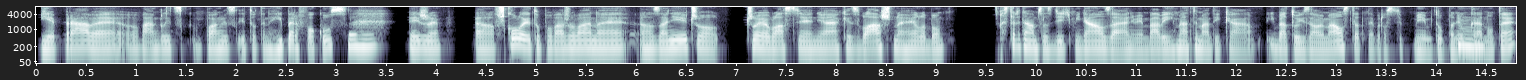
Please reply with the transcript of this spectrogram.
je práve e, v anglicku, po anglicky je to ten hyperfokus, uh-huh. hej, že e, v škole je to považované e, za niečo, čo je vlastne nejaké zvláštne, hej, lebo stretám sa s deťmi naozaj, ja neviem, baví ich matematika, iba to ich zaujíma, ostatné proste je im to úplne mm. ukradnuté.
